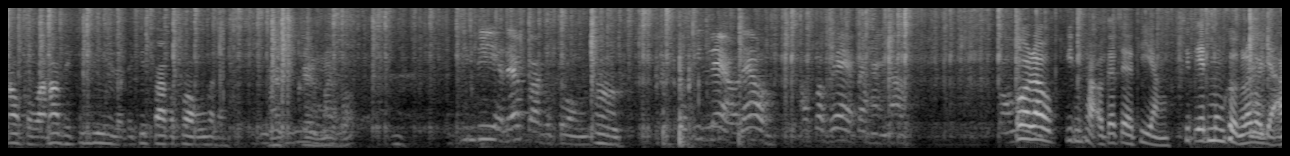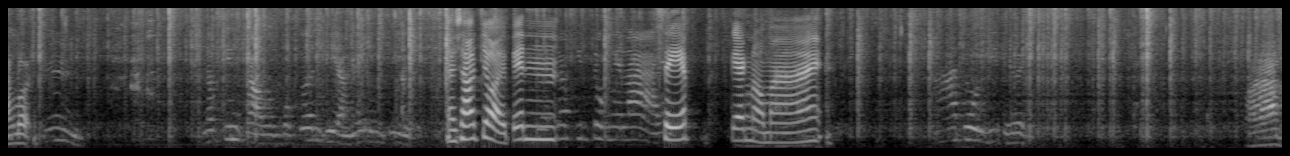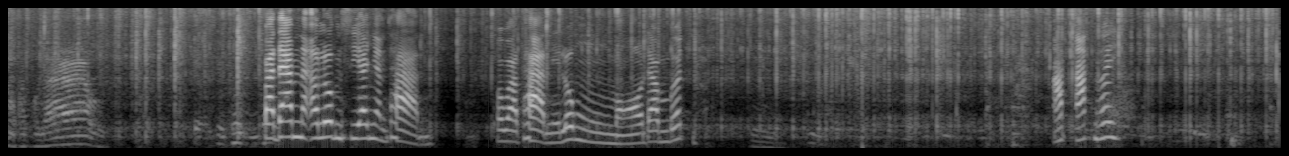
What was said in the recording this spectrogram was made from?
เฮาก็ว่าเฮาได้กินดีแหละได้กินปลากระป๋องกันเลยไม่แกงมากแล้วกินดีแล้วปลากระป๋องอ่าก็กินแล้วแล้วเอา กาแฟไปให้เราสงโอ้เรากินข้าวแต่แต่เที่ยง11โมงครึ่งแล้วก็อยากเลยอืมเรากินข้าวบ่เกินเที่ยงได้ลุงพี่ในเช้าจ่อยเป็นเรากินตรงเวลาเซฟ แกงหน่อไม้หาทุนที่เถิดปลาหมดไปแล้วปลาดำนะอารมณ์เสียยันทาน เพราะว่าทานนี่ลงหมอดำเบิดอัดอัดเฮ้ย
